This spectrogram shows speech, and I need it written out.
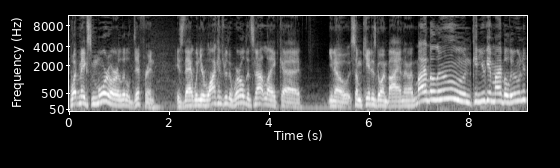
what makes Mordor a little different is that when you're walking through the world, it's not like, uh, you know, some kid is going by and they're like, "My balloon! Can you get my balloon?"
